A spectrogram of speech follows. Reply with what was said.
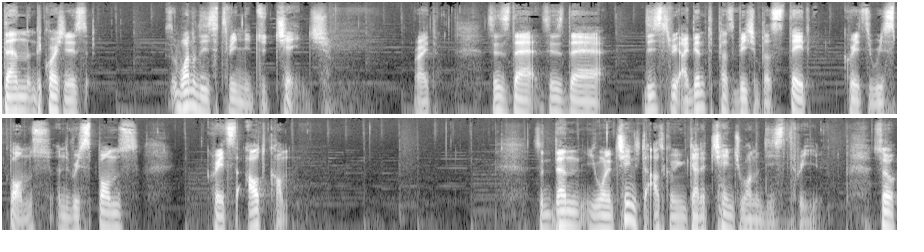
then the question is one of these three need to change, right? Since the since the these three identity plus vision plus state creates the response, and the response creates the outcome. So then you want to change the outcome, you got to change one of these three. So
